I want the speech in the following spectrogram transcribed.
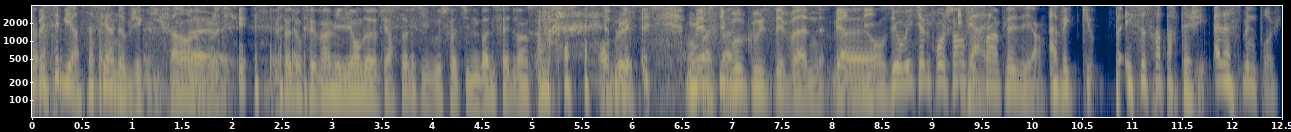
Ben, c'est bien. Ça fait un objectif. Hein. Ouais. Ça nous fait 20 millions de personnes qui vous souhaitent une bonne fête, Vincent. En plus. Merci beaucoup, Stéphane. Merci. Euh, on se dit au week-end prochain, Eh ce sera un plaisir. Avec et ce sera partagé. À la semaine prochaine.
